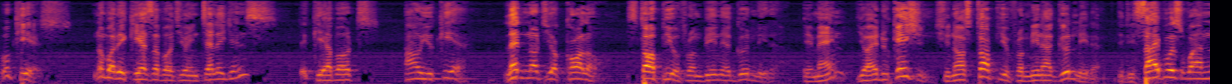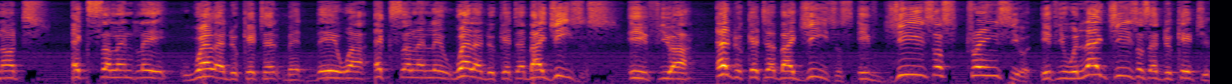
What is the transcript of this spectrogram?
Who cares? Nobody cares about your intelligence. They care about how you care. Let not your color stop you from being a good leader. Amen. Your education should not stop you from being a good leader. The disciples were not excellently well educated, but they were excellently well educated by Jesus. If you are educated by Jesus, if Jesus trains you, if you will let Jesus educate you,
